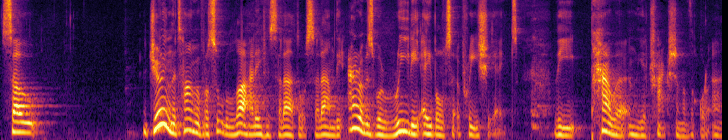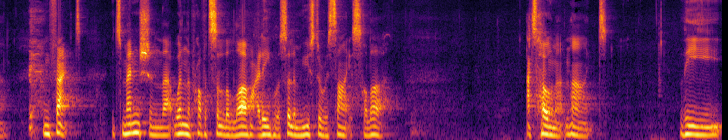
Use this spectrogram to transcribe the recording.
So, during the time of Rasulullah والسلام, the Arabs were really able to appreciate the power and the attraction of the Quran. In fact, it's mentioned that when the Prophet ﷺ used to recite Salah at home at night, the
